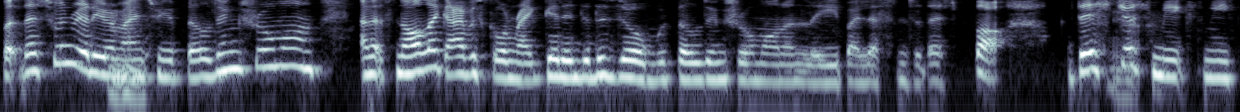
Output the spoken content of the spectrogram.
but this one really mm-hmm. reminds me of Bildungsroman. And it's not like I was going, right, get into the zone with Bildungsroman and Lee by listening to this. But this yeah. just makes me,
